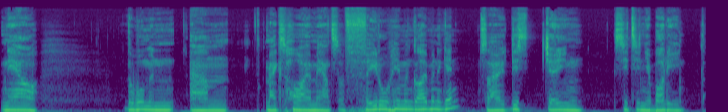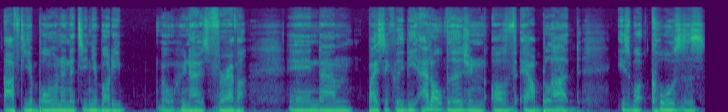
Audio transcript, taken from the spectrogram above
now the woman um, makes high amounts of fetal hemoglobin again. So this gene sits in your body after you're born and it's in your body, well, who knows, forever. And um, basically the adult version of our blood is what causes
